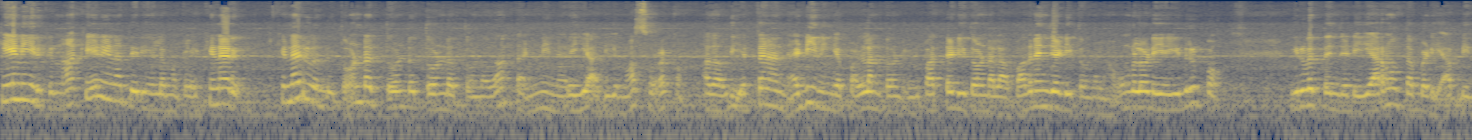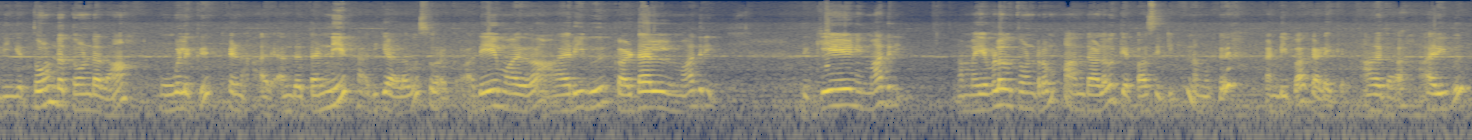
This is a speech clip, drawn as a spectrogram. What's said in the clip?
கேணி இருக்குன்னா கேணினா தெரியும்ல மக்களை கிணறு. கிணறு வந்து தோண்ட தோண்ட தோண்ட தோண்ட தான் தண்ணி நிறைய அதிகமாக சுரக்கும். அதாவது எத்தனை அடி நீங்கள் பள்ளம் தோண்டுறீங்க பத்தடி தோண்டலாம் பதினஞ்சு அடி தோண்டலாம். உங்களுடைய விருப்பம் இருபத்தஞ்சடி இரநூத்தம்படி அப்படி நீங்கள் தோண்ட தோண்ட தான் உங்களுக்கு கிண- அ- அந்த தண்ணீர் அதிக அளவு சுரக்கும். அதே மாதிரி தான் அறிவு கடல் மாதிரி இது கேணி மாதிரி நம்ம எவ்வளவு தோன்றோமோ அந்த அளவு கெப்பாசிட்டிக்கு நமக்கு கண்டிப்பாக கிடைக்கும். அதுக்காக அறிவு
